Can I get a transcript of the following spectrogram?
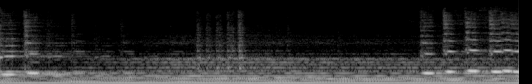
Thank you.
